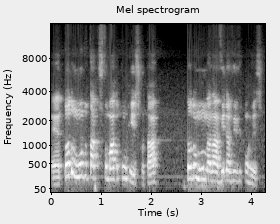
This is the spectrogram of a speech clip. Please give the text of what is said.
É, todo mundo está acostumado com risco, tá? Todo mundo na vida vive com risco.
